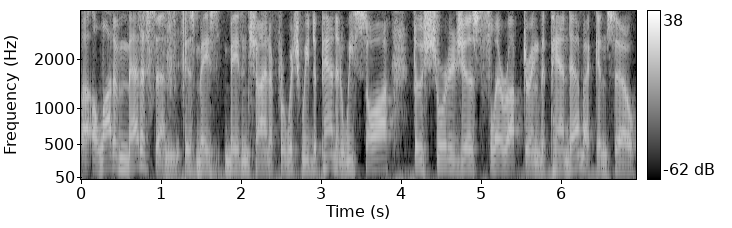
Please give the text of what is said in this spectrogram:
Uh, a lot of medicine is made, made in China for which we depend. And we saw those shortages flare up during the pandemic. And so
